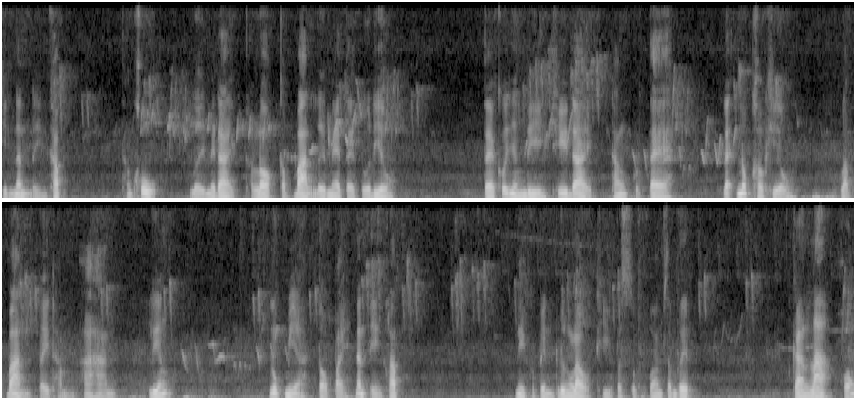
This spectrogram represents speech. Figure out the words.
กินนั่นเองครับ ทั้งคู่เลยไม่ได้กระลอกกลับบ้านเลยแม้แต่ตัวเดียว แต่ก็ยังดีที่ได้ทั้งกดแตและนกเขาเขียวกลับบ้านไปทำอาหารเลี้ยงลูกเมียต่อไปนั่นเองครับ นี่ก็เป็นเรื่องเล่าที่ประสบความสำเร็จ การล่าของ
